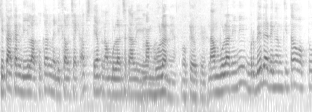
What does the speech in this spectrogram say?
kita akan dilakukan medical check up setiap enam bulan sekali. 6 Bapak. bulan ya. Oke, oke. 6 bulan ini berbeda dengan kita waktu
